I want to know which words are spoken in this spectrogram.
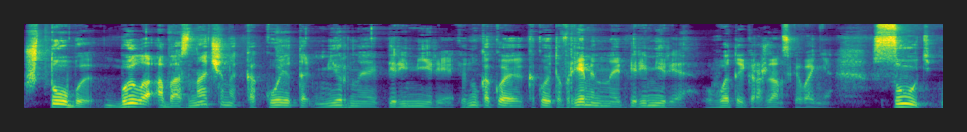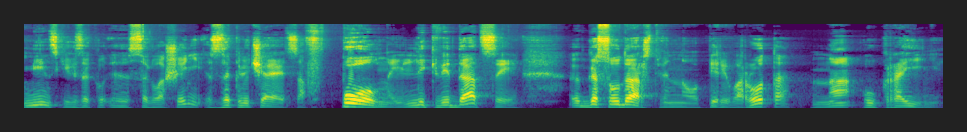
чтобы было обозначено какое-то мирное перемирие, ну какое, какое-то временное перемирие в этой гражданской войне. Суть Минских э, соглашений заключается в полной ликвидации государственного переворота на Украине.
